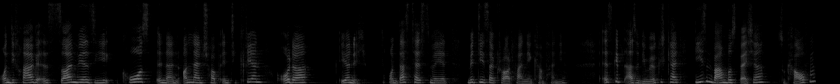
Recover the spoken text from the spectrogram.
Und die Frage ist, sollen wir sie groß in einen Online-Shop integrieren oder eher nicht? Und das testen wir jetzt mit dieser Crowdfunding-Kampagne. Es gibt also die Möglichkeit, diesen Bambusbecher zu kaufen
